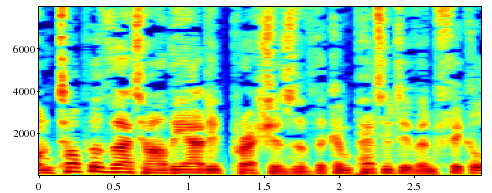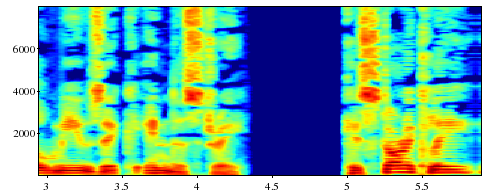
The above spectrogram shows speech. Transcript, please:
On top of that are the added pressures of the competitive and fickle music industry. Historically,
